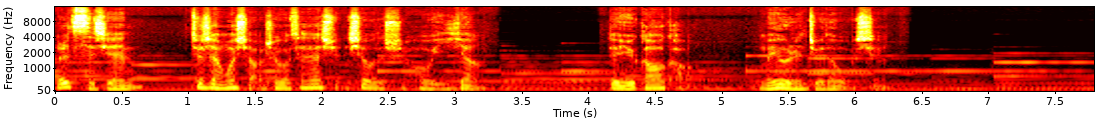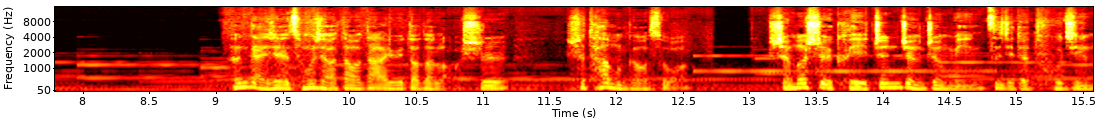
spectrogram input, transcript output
而此前，就像我小时候参加选秀的时候一样，对于高考，没有人觉得我行。很感谢从小到大遇到的老师，是他们告诉我。什么是可以真正证明自己的途径？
